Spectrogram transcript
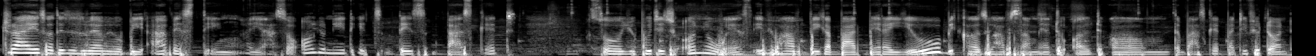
dry. So this is where we will be harvesting. Yeah. So all you need is this basket. So you put it on your waist. If you have bigger butt, better you because you have somewhere to hold um the basket. But if you don't,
